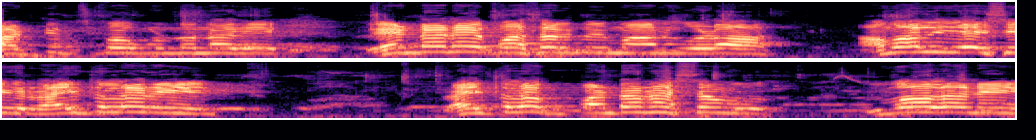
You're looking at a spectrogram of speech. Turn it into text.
పట్టించుకోకుండా ఉన్నది వెంటనే ఫసల్ బీమాను కూడా అమలు చేసి రైతులని రైతులకు పంట నష్టం ఇవ్వాలని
